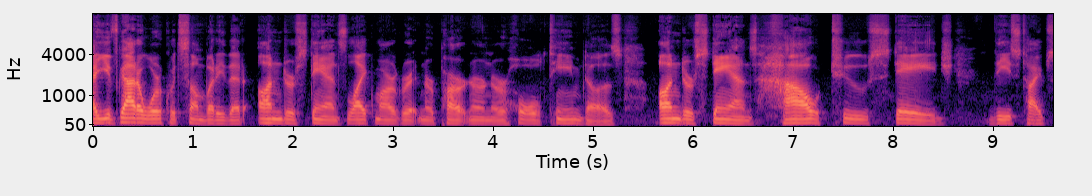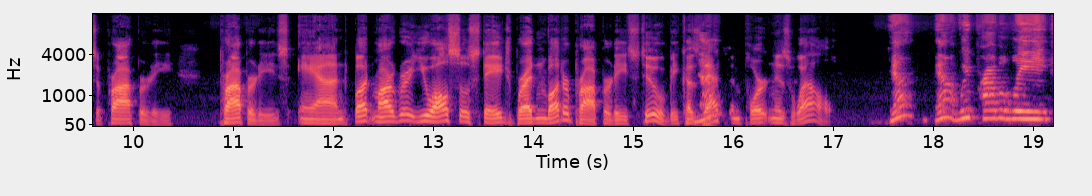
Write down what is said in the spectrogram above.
you've got to work with somebody that understands, like Margaret and her partner and her whole team does, understands how to stage these types of property properties. And but margaret you also stage bread and butter properties too because yeah. that's important as well. Yeah yeah we probably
